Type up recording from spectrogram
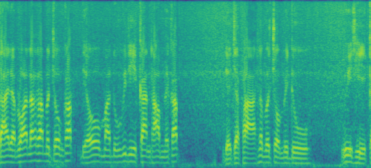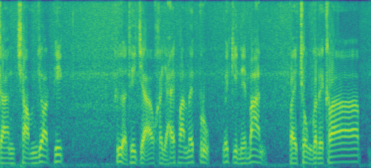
ได้เรียบร้อยแล้วท่านผู้ชมครับ เดี๋ยวมาดูวิธีการทำเลยครับ เดี๋ยวจะพาท่านผู้ชมไปดูวิธีการชำยอดพริก เพื่อที่จะเอาขยายพันธุ์ไว้ปลูกไว้กินในบ้านไปชมกันเลยครับ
